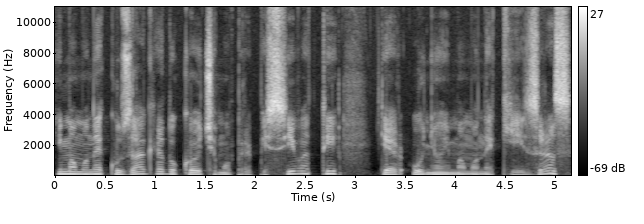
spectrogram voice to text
Imamo neku zagradu koju ćemo prepisivati jer u njoj imamo neki izraz,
